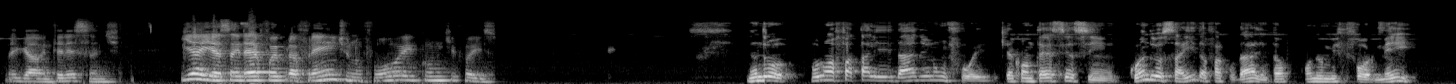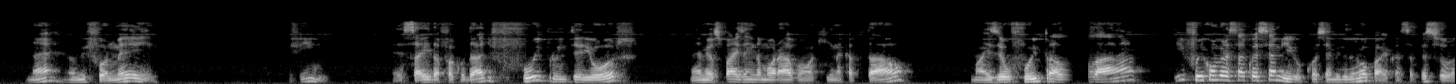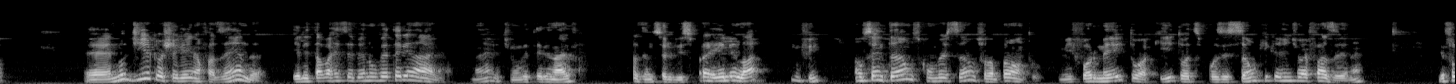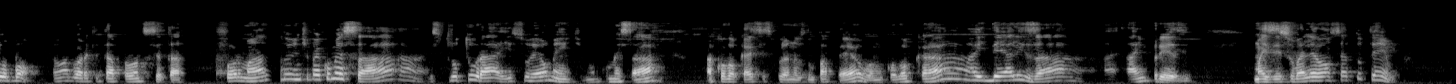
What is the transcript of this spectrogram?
legal, interessante. E aí, essa ideia foi para frente, não foi? Como que foi isso? Leandro, por uma fatalidade não foi. O que acontece é assim, quando eu saí da faculdade, então quando eu me formei, né, eu me formei, enfim, é, saí da faculdade, fui para o interior, né, meus pais ainda moravam aqui na capital, mas eu fui para lá e fui conversar com esse amigo, com esse amigo do meu pai, com essa pessoa. É, no dia que eu cheguei na fazenda, ele estava recebendo um veterinário, né? Eu tinha um veterinário fazendo serviço para ele lá, enfim. Então sentamos, conversamos, falamos, pronto, me formei, estou aqui, estou à disposição, o que, que a gente vai fazer, né? Ele falou, bom, então agora que está pronto, você está formado, a gente vai começar a estruturar isso realmente, vamos começar a colocar esses planos no papel, vamos colocar a idealizar a, a empresa. Mas isso vai levar um certo tempo.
